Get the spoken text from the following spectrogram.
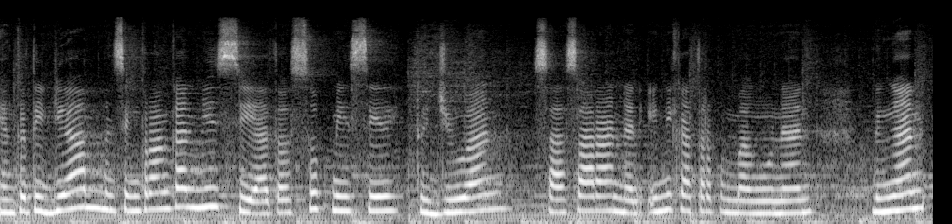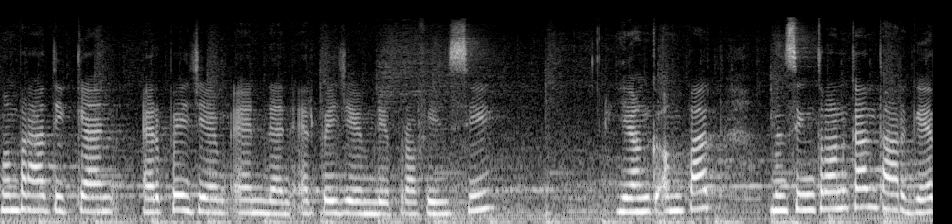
Yang ketiga, mensinkronkan misi atau submisi, tujuan, sasaran, dan indikator pembangunan dengan memperhatikan RPJMN dan RPJMD provinsi. Yang keempat, mensinkronkan target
